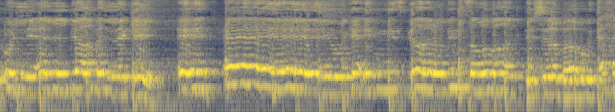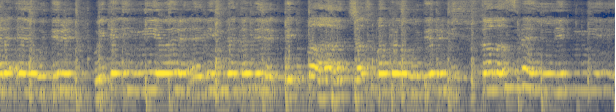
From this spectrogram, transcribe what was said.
ما تقولي قلبي عمل لك إيه؟ إيه؟ إيه؟ وكأني سجارة بين صوابعك تشربها وتحرقها وترمي وكأني ورقة من دفاترك تقطع تشخبطها وترمي. خلاص ملتني.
